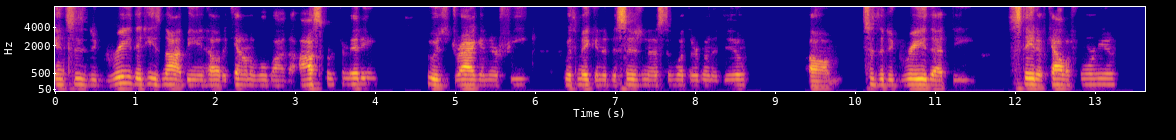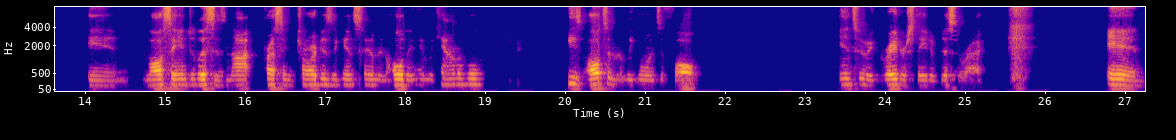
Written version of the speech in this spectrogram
And to the degree that he's not being held accountable by the Oscar committee, who is dragging their feet with making a decision as to what they're going to do, um, to the degree that the state of California and Los Angeles is not pressing charges against him and holding him accountable, he's ultimately going to fall into a greater state of disarray. And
